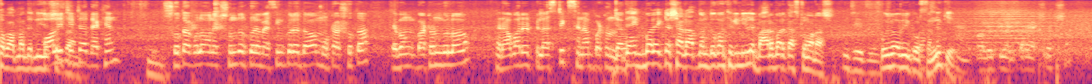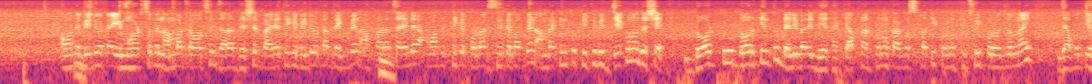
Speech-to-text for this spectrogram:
সব আপনাদের নিজস্ব কোয়ালিটিটা দেখেন। সুতাগুলো অনেক সুন্দর করে ম্যাচিং করে দেওয়া মোটা সুতা এবং বাটনগুলো রাবারের প্লাস্টিক সেনাপ বাটন যাতে একবার একটা শার্ট আপনার দোকান থেকে নিলে বারবার কাস্টমার আসে। জি জি। ওইভাবেই করছেন নাকি? কোয়ালিটি একবারে একশো। আমাদের ভিডিওটা এই হোয়াটসঅ্যাপে নাম্বার দেওয়া আছে। যারা দেশের বাইরে থেকে ভিডিওটা দেখবেন আপনারা চাইলে আমাদের থেকে প্রোডাক্টস নিতে পারবেন। আমরা কিন্তু পৃথিবীর যে কোনো দেশে ডোর টু ডোর কিন্তু ডেলিভারি দিয়ে থাকি। আপনার কোনো কাগজপাতি কোনো কিছুই প্রয়োজন নাই। যাবতীয়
